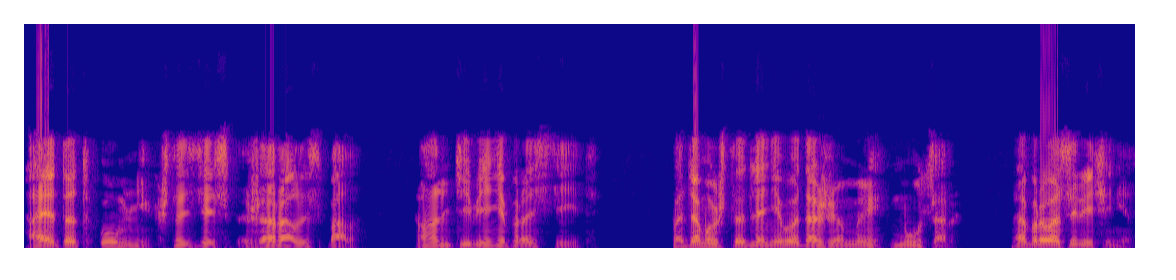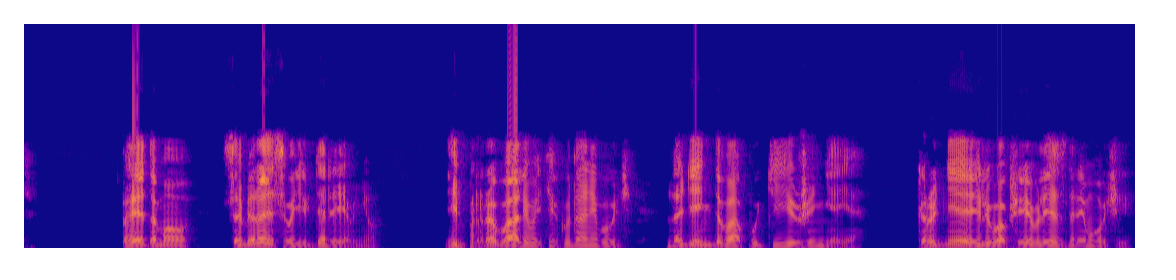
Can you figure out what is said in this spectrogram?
А этот умник, что здесь жрал и спал, он тебе не простит, потому что для него даже мы — мусор, а про вас и речи нет. Поэтому собирай свою деревню и проваливайте куда-нибудь на день-два пути еженее. К родне или вообще в лес дремучий.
